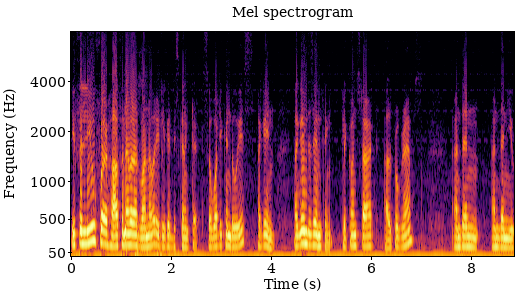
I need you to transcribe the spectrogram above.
if you leave for half an hour or one hour it will get disconnected. So what you can do is again again the same thing. Click on start all programs and then and then you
